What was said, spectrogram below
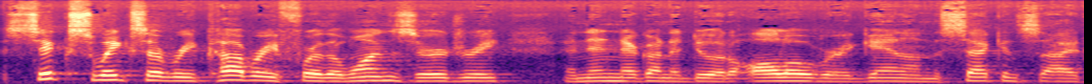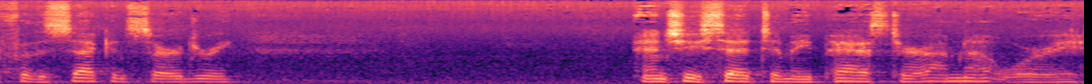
six weeks of recovery for the one surgery, and then they're going to do it all over again on the second side for the second surgery. And she said to me, Pastor, I'm not worried.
